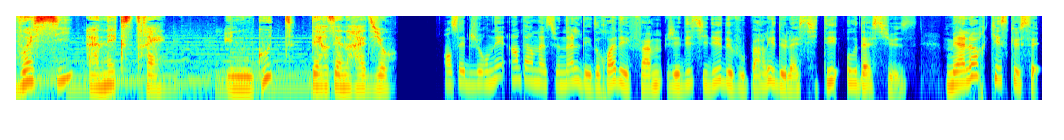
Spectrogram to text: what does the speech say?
Voici un extrait, une goutte d'Airzen Radio. En cette journée internationale des droits des femmes, j'ai décidé de vous parler de la Cité audacieuse. Mais alors, qu'est-ce que c'est?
